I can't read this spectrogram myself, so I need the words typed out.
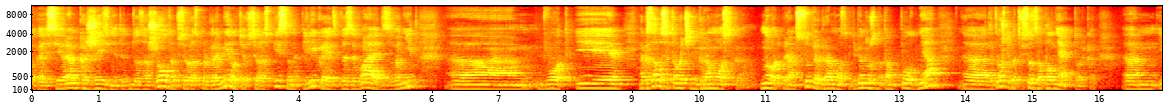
такая CRM-ка жизни. Ты туда зашел, там все распрограммировал, у тебя все расписано, пиликает, вызывает, звонит. Вот. И оказалось это очень громоздко. Ну вот прям супер громоздко. Тебе нужно там полдня для того, чтобы это все заполнять только. Эм, и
